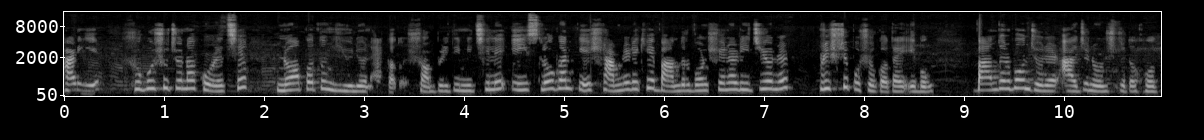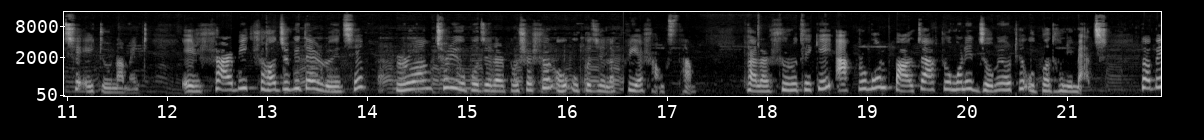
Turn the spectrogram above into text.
হারিয়ে শুভ সূচনা করেছে নোয়াপতন ইউনিয়ন একাদশ। সম্প্রীতি মিছিলে এই স্লোগানকে সামনে রেখে বান্দরবন সেনা রিজিয়নের পৃষ্ঠপোষকতায় এবং বান্দরবন জোনের আয়োজন অনুষ্ঠিত হচ্ছে এই টুর্নামেন্ট এর সার্বিক সহযোগিতায় রয়েছে রোয়াংছড়ি উপজেলার প্রশাসন ও উপজেলা ক্রীড়া সংস্থা। খেলার শুরু থেকেই আক্রমণ, পাল্টা আক্রমণে জমে ওঠে উদ্বোধনী ম্যাচ। তবে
